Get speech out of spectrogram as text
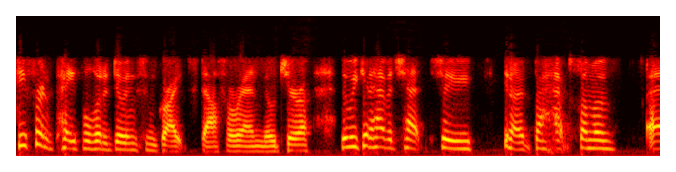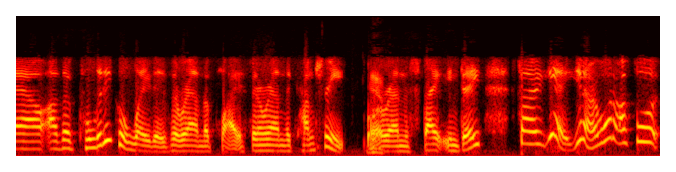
different people that are doing some great stuff around Mildura. That we can have a chat to you know, perhaps some of our other political leaders around the place and around the country or yep. around the state, indeed. So, yeah, you know what? I thought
